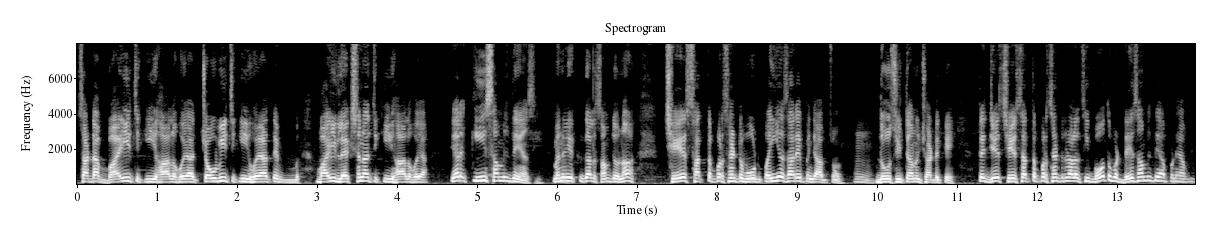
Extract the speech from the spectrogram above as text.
ਸਾਡਾ 22 ਚ ਕੀ ਹਾਲ ਹੋਇਆ 24 ਚ ਕੀ ਹੋਇਆ ਤੇ 22 ਇਲੈਕਸ਼ਨਾਂ ਚ ਕੀ ਹਾਲ ਹੋਇਆ? ਯਾਰ ਕੀ ਸਮਝਦੇ ਆ ਅਸੀਂ? ਮੈਨੂੰ ਇੱਕ ਗੱਲ ਸਮਝੋ ਨਾ 6-7% ਵੋਟ ਪਈ ਆ ਸਾਰੇ ਪੰਜਾਬ ਚੋਂ ਦੋ ਸੀਟਾਂ ਨੂੰ ਛੱਡ ਕੇ ਤੇ ਜੇ 6-7% ਨਾਲ ਅਸੀਂ ਬਹੁਤ ਵੱਡੇ ਸਮਝਦੇ ਆ ਆਪਣੇ ਆਪ ਨੂੰ।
